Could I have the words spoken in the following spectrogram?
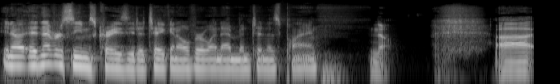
you know, it never seems crazy to take an over when Edmonton is playing. no. Uh,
